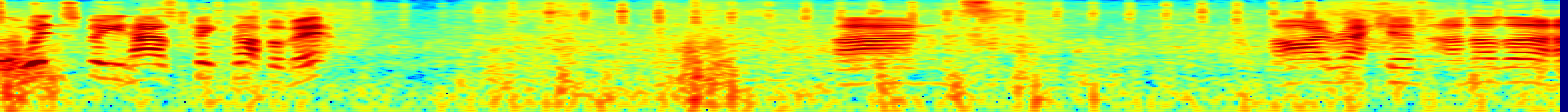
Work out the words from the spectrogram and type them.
So the wind speed has picked up a bit. And I reckon another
